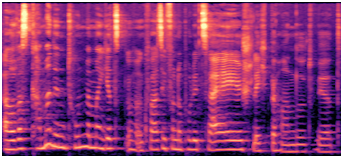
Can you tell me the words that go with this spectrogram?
Aber was kann man denn tun, wenn man jetzt äh, quasi von der Polizei schlecht behandelt wird?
